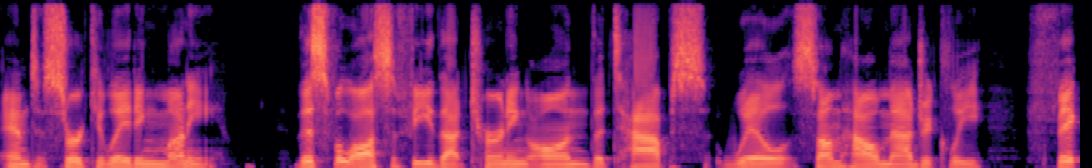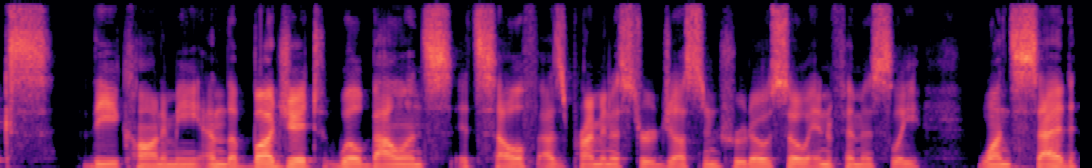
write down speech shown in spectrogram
and circulating money. This philosophy that turning on the taps will somehow magically fix the economy and the budget will balance itself, as Prime Minister Justin Trudeau so infamously once said,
